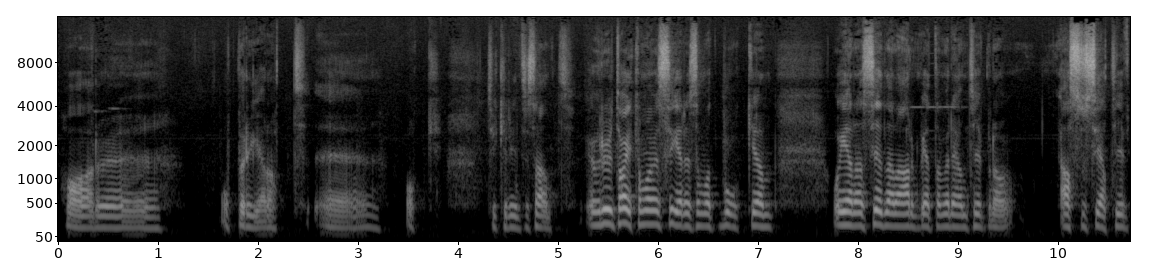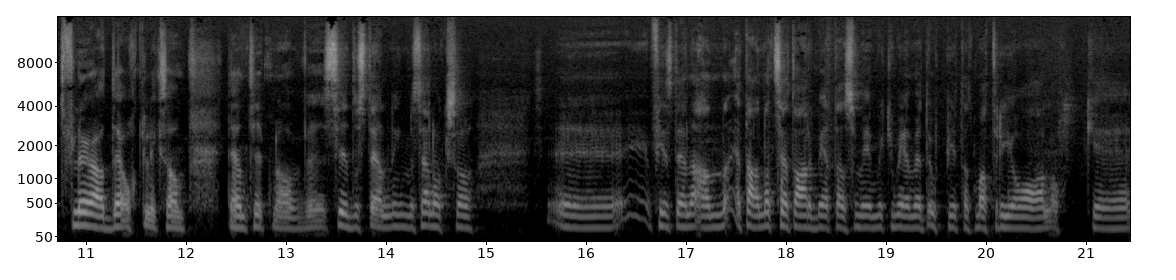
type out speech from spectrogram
har eh, opererat eh, och tycker det är intressant. Överhuvudtaget kan man väl se det som att boken å ena sidan arbetar med den typen av associativt flöde och liksom den typen av eh, sidoställning men sen också eh, finns det en an, ett annat sätt att arbeta som är mycket mer med ett upphittat material och eh,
